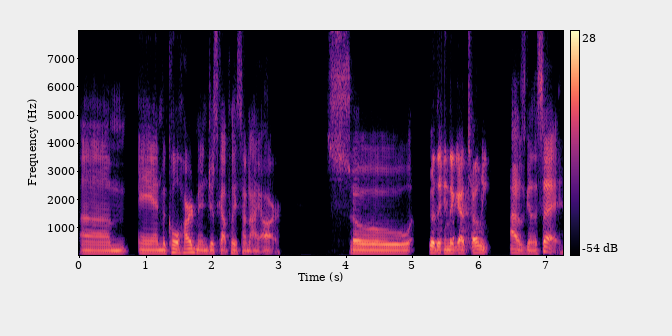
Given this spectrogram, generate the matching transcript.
Um, and Mecole Hardman just got placed on IR. So Good thing they got Toney. I was gonna say,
